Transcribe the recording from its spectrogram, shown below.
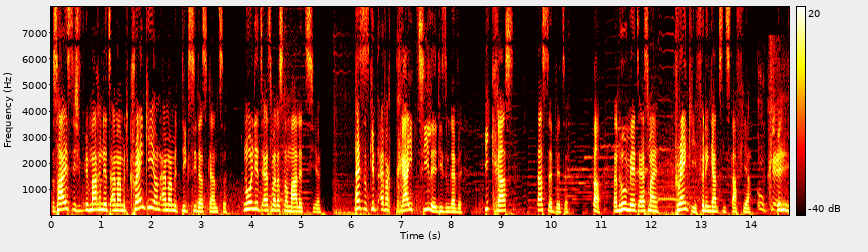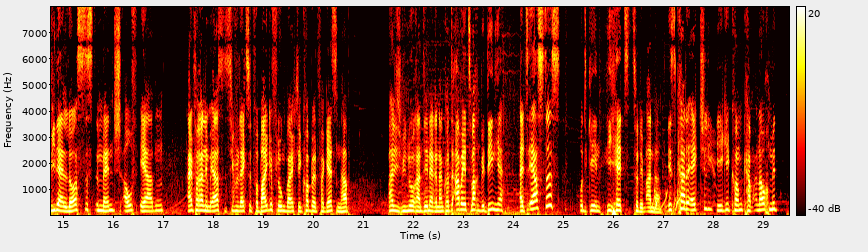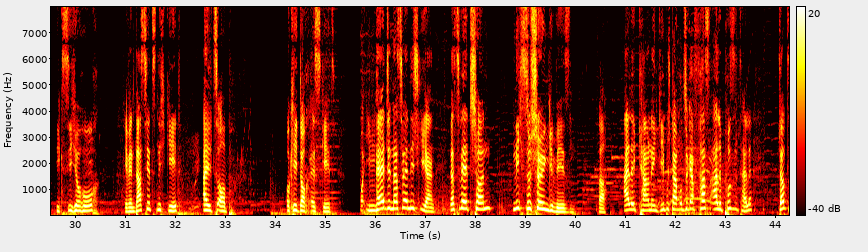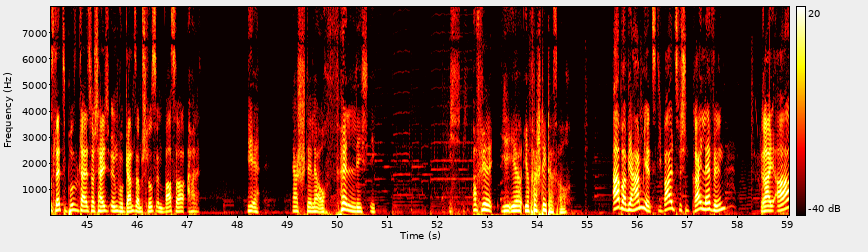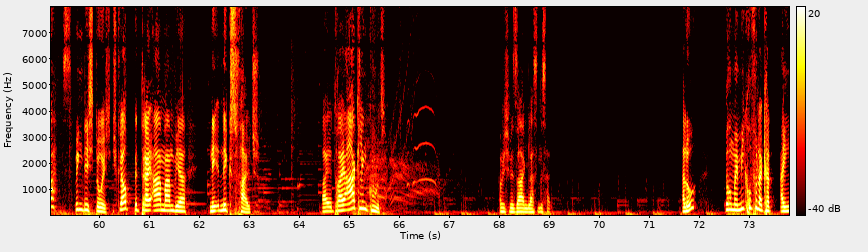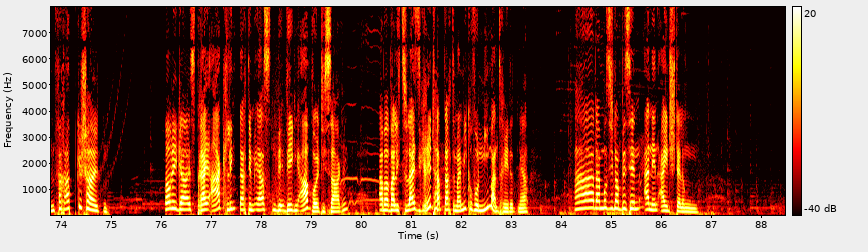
Das heißt, ich, wir machen jetzt einmal mit Cranky und einmal mit Dixie das Ganze. Und holen jetzt erstmal das normale Ziel. Das heißt, es gibt einfach drei Ziele in diesem Level. Wie krass das denn bitte? So, dann holen wir jetzt erstmal Cranky für den ganzen Stuff hier. Okay. Bin wie der losteste Mensch auf Erden. Einfach an dem ersten Secret Exit vorbeigeflogen, weil ich den komplett vergessen habe. Weil ich mich nur an den erinnern konnte. Aber jetzt machen wir den hier als erstes und gehen jetzt zu dem anderen. Ist gerade actually eh gekommen, kann man auch mit Dixie hier hoch. Ey, wenn das jetzt nicht geht, als ob. Okay, doch, es geht. Boah, imagine, das wäre nicht gegangen. Das wäre jetzt schon nicht so schön gewesen. So, alle KNG-Buchstaben und sogar fast alle Puzzleteile. Ich glaube, das letzte Puzzleteil ist wahrscheinlich irgendwo ganz am Schluss im Wasser. Aber das der Stelle auch völlig ich hoffe, ihr, ihr, ihr versteht das auch. Aber wir haben jetzt die Wahl zwischen drei Leveln. 3a, swing dich durch. Ich glaube, mit 3a machen wir nix falsch. Weil 3a klingt gut. Habe ich mir sagen lassen, ist halt... Hallo? Jo, mein Mikrofon hat gerade einfach abgeschalten. Sorry, guys. 3a klingt nach dem ersten We wegen A, wollte ich sagen. Aber weil ich zu leise geredet habe, dachte mein Mikrofon, niemand redet mehr. Ah, da muss ich noch ein bisschen an den Einstellungen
